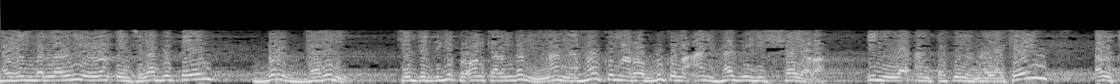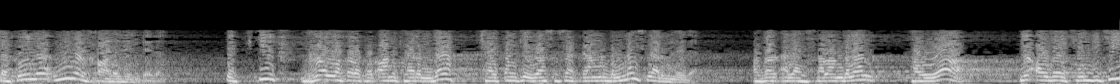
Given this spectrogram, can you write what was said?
Payg'ambarlarni yo'rgan elchilar deb qo'ying bir dalil keltirdiki qur'oni karimda dedi. Aytdiki nima alloh taolo qur'oni karimda shaytonga vasvasa qilganini bilmaysizlarmi? dedi. Avval alayhissalom bilan havvoni oldiga keldiki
